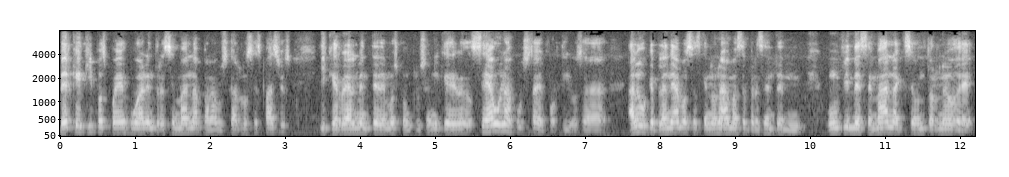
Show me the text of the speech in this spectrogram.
ver qué equipos pueden jugar entre semana para buscar los espacios y que realmente demos conclusión y que sea una justa deportiva. O sea, algo que planeamos es que no nada más se presenten un fin de semana, que sea un torneo de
